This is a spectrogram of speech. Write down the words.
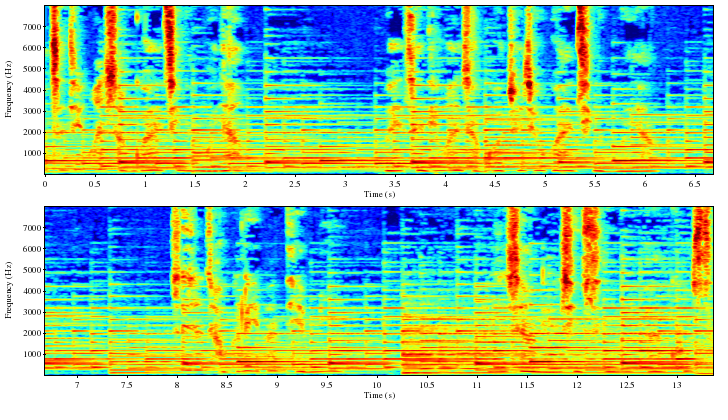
我曾经幻想过爱情的模样，我也曾经幻想过追求过爱情的模样，是像巧克力般甜蜜，还是像莲心丝般苦涩？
